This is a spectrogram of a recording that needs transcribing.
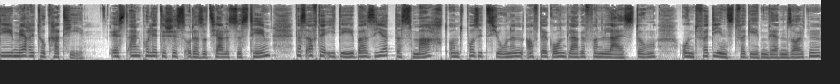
die Meritokratie. Ist ein politisches oder soziales System, das auf der Idee basiert, dass Macht und Positionen auf der Grundlage von Leistung und Verdienst vergeben werden sollten,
